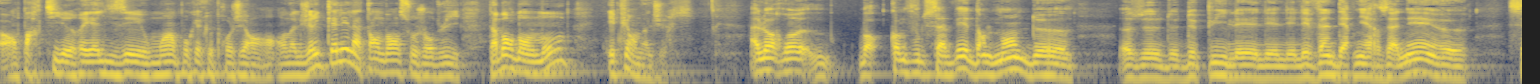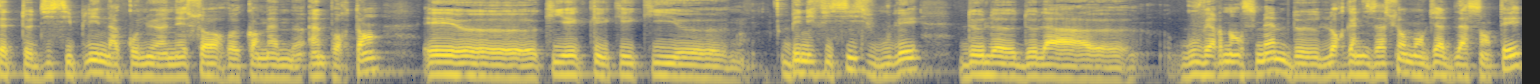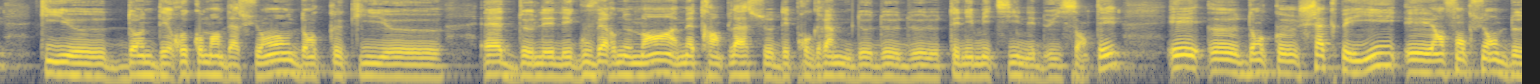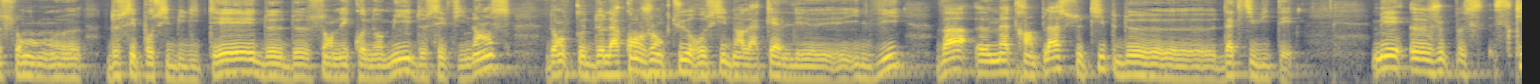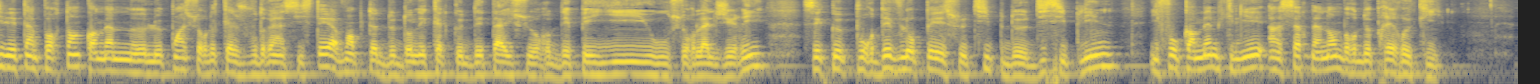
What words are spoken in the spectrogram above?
en partie réalisé, au moins pour quelques projets en, en Algérie. Quelle est la tendance aujourd'hui? D'abord dans le monde et puis en Algérie alors, euh, bon, comme vous le savez, dans le monde, euh, depuis les, les, 20 dernières années, euh, cette discipline a connu un essor quand même important et qui, est, qui, qui, bénéficie, si vous voulez, de, la gouvernance même de l'Organisation mondiale de la santé qui donne des recommandations, donc qui aide les, gouvernements à mettre en place des programmes de télémédecine et de e-santé. Et euh, donc euh, chaque pays est en fonction de son euh, de ses possibilités, de, de, son économie, de ses finances, donc de la conjoncture aussi dans laquelle il vit, va mettre en place ce type de d'activité. Mais euh, je, ce qui est important quand même, euh, le point sur lequel je voudrais insister, avant peut-être de donner quelques détails sur des pays ou sur l'Algérie, c'est que pour développer ce type de discipline, il faut quand même qu'il y ait un certain nombre de prérequis.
